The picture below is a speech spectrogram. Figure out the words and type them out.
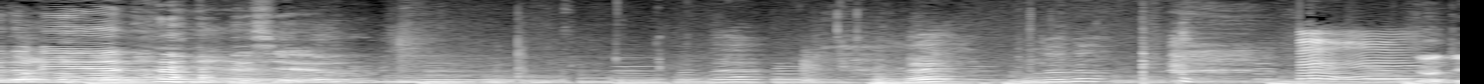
来了来了，谢谢。哎，我的呢？小姐，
